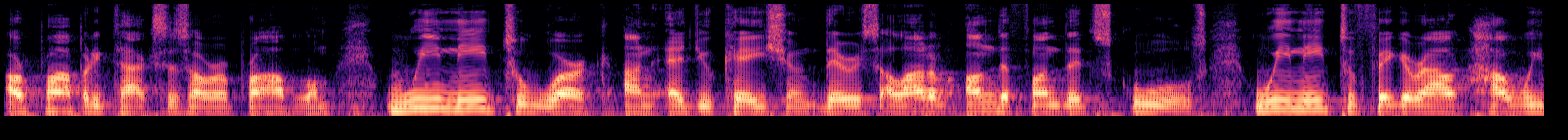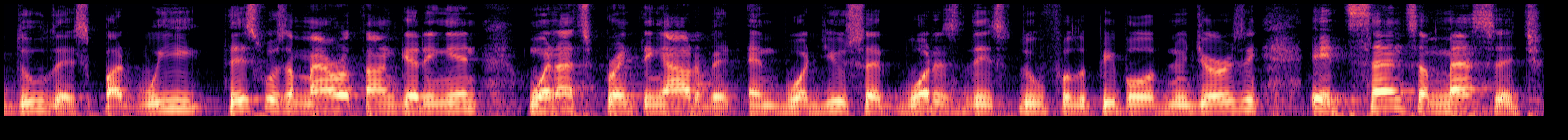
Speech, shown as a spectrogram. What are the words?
our property taxes are a problem. We need to work on education. There is a lot of underfunded schools. We need to figure out how we do this. But we, this was a marathon getting in. We're not sprinting out of it. And what you said, what does this do for the people of New Jersey? It sends a message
